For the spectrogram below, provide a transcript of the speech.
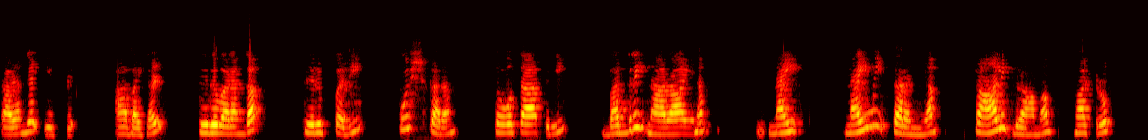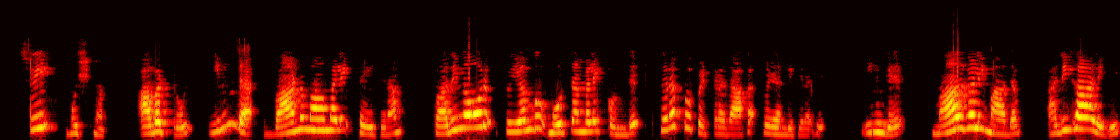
தலங்கள் எட்டு. அவைகள் திருவரங்கம் திருப்பதி புஷ்கரம் தோதாத்ரி பத்ரி நாராயணம் நை நைமிசரண்யம் சாலி கிராமம் மற்றும் ஸ்ரீ முஷ்ணம் அவற்றுள் இந்த வானுமாமலை சேத்திரம் பதினோரு சுயம்பு மூர்த்தங்களை கொண்டு சிறப்பு பெற்றதாக விளங்குகிறது. இங்கு மார்கழி மாதம் அதிகாலையில்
